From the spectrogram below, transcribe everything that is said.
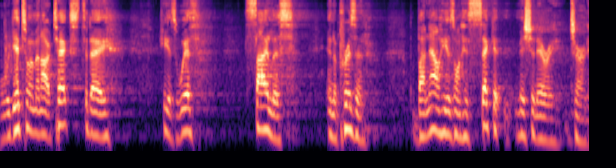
When we get to him in our text today, he is with Silas in a prison. By now, he is on his second missionary journey.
